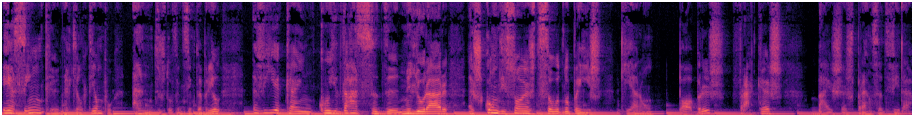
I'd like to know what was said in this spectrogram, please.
É assim que, naquele tempo, antes do 25 de Abril, havia quem cuidasse de melhorar as condições de saúde no país, que eram pobres, fracas, baixa esperança de vida.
